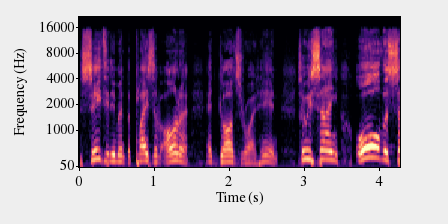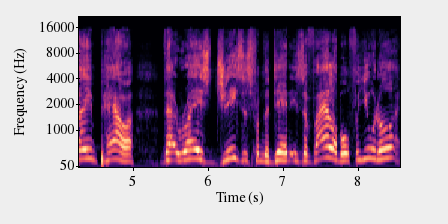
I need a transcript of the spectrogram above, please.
seated him at the place of honor at God's right hand. So he's saying, all the same power that raised Jesus from the dead is available for you and I.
